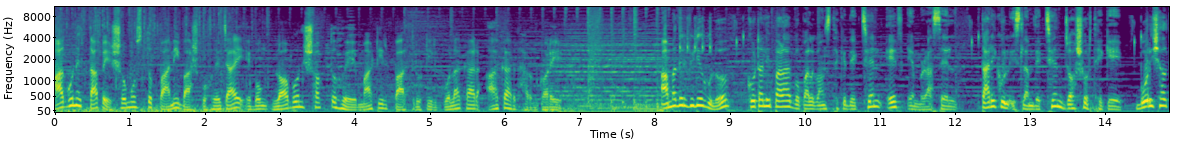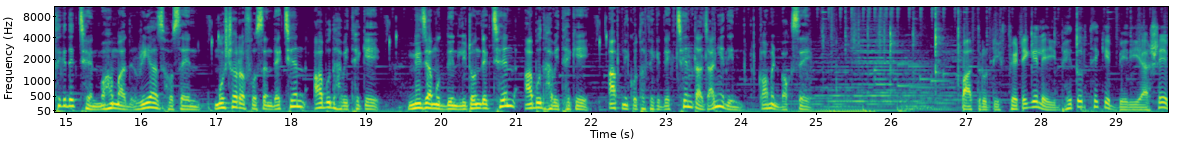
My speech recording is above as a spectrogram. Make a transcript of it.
আগুনের তাপে সমস্ত পানি বাষ্প হয়ে যায় এবং লবণ শক্ত হয়ে মাটির পাত্রটির গোলাকার আকার ধারণ করে। আমাদের ভিডিওগুলো কোটালীপাড়া গোপালগঞ্জ থেকে দেখছেন এফ এম রাসেল, তারিকুল ইসলাম দেখছেন যশোর থেকে, বরিশাল থেকে দেখছেন মোহাম্মদ রিয়াজ হোসেন, মোশাররফ হোসেন দেখছেন আবুধাবি থেকে, নিজামুদ্দিন লিটন দেখছেন আবুধাবি থেকে। আপনি কোথা থেকে দেখছেন তা জানিয়ে দিন কমেন্ট বক্সে। পাত্রটি ফেটে গেলেই ভেতর থেকে বেরিয়ে আসে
